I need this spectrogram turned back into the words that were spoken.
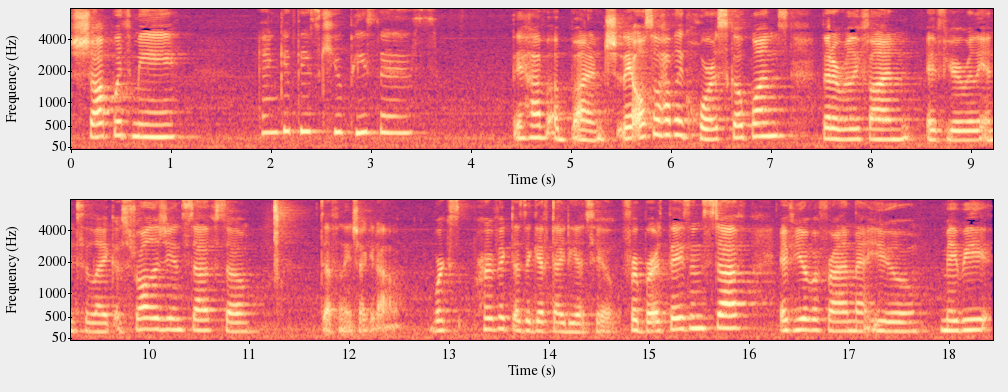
shop with me and get these cute pieces. They have a bunch. They also have like horoscope ones that are really fun if you're really into like astrology and stuff. So definitely check it out. Works perfect as a gift idea too. For birthdays and stuff, if you have a friend that you maybe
